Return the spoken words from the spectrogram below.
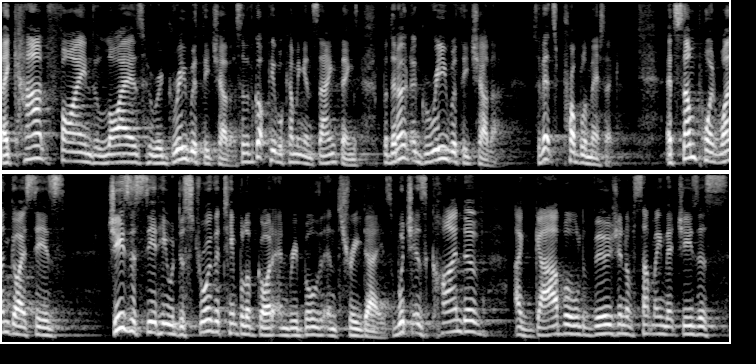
they can't find liars who agree with each other. So they've got people coming and saying things, but they don't agree with each other. So that's problematic. At some point, one guy says, Jesus said he would destroy the temple of God and rebuild it in three days, which is kind of a garbled version of something that Jesus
